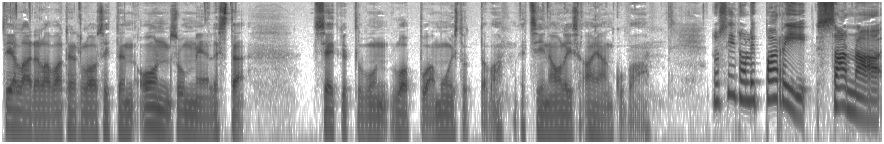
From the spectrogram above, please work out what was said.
Tielaidella Waterloo sitten on sun mielestä 70-luvun loppua muistuttava, että siinä olisi ajankuvaa? No siinä oli pari sanaa,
